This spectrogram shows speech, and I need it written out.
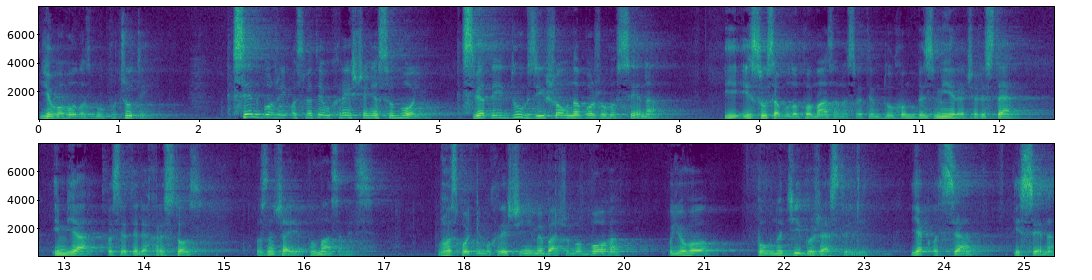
його голос був почутий. Син Божий освятив хрещення собою. Святий Дух зійшов на Божого Сина. І Ісуса було помазано Святим Духом без міри. Через те ім'я Спасителя Христос означає помазанець. В Господньому хрещенні ми бачимо Бога у Його повноті Божественній, як Отця і Сина,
